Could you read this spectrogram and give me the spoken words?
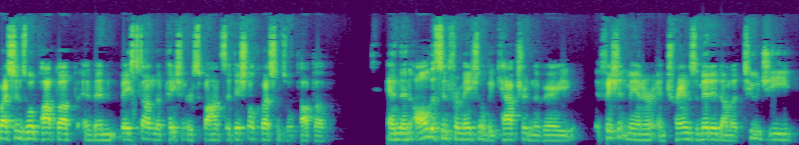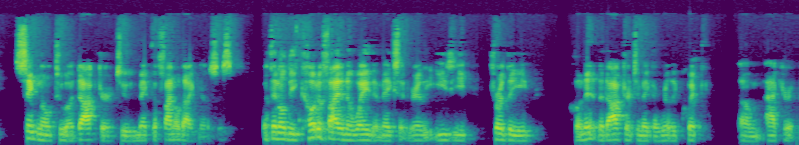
Questions will pop up, and then based on the patient response, additional questions will pop up. And then all this information will be captured in a very efficient manner and transmitted on a 2G signal to a doctor to make the final diagnosis. But then it'll be codified in a way that makes it really easy for the clinic, the doctor to make a really quick, um, accurate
